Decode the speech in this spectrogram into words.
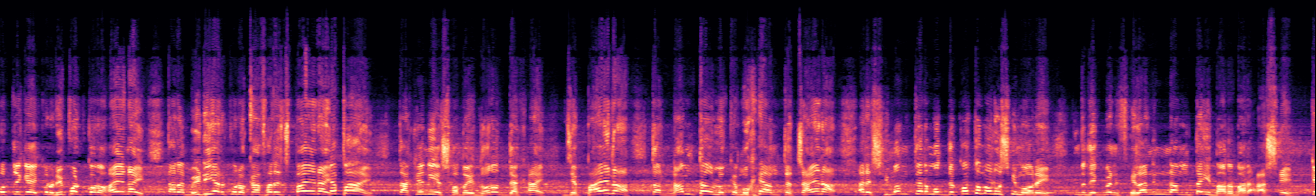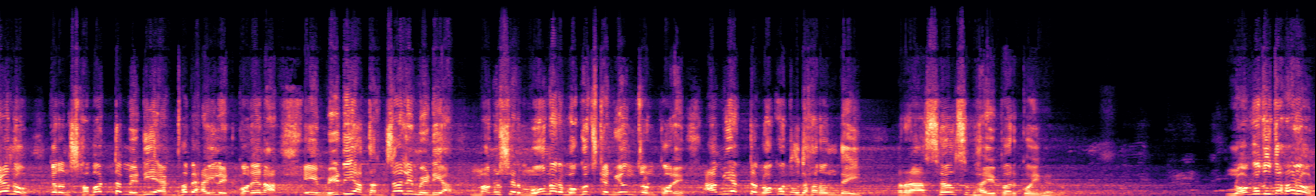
পত্রিকায় কোনো রিপোর্ট করা হয় নাই, তারা মিডিয়ার কোনো কাভারেজ পায় নাই। পায়? তাকে নিয়ে সবাই দরদ দেখায় যে পায় না, তার নামটাও লোকে মুখে আনতে চায় না। আরে সীমান্তের মধ্যে কত মানুষই মরে, কিন্তু দেখবেন ফেলানির নামটাই বারবার আসে। কেন? কারণ সবারটা মিডিয়া একভাবে হাইলাইট করে না। এই মিডিয়া দাজ্জালি মিডিয়া মানুষের মন আর মগজকে নিয়ন্ত্রণ করে। আমি একটা নগদ উদাহরণ দেই। রাসেলস ভাইপার কই গেল? নগদ উদাহরণ?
